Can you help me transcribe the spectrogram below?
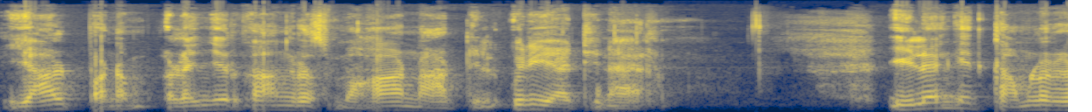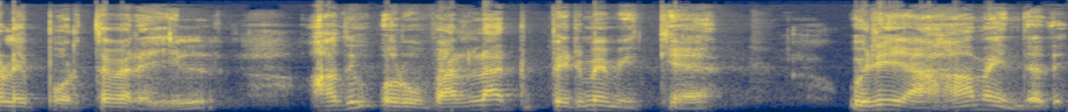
யாழ்ப்பாணம் இளைஞர் காங்கிரஸ் மகா நாட்டில் உரையாற்றினார். இலங்கை தமிழர்களை பொறுத்தவரையில் அது ஒரு வரலாற்று பெருமைமிக்க உரையாக அமைந்தது.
